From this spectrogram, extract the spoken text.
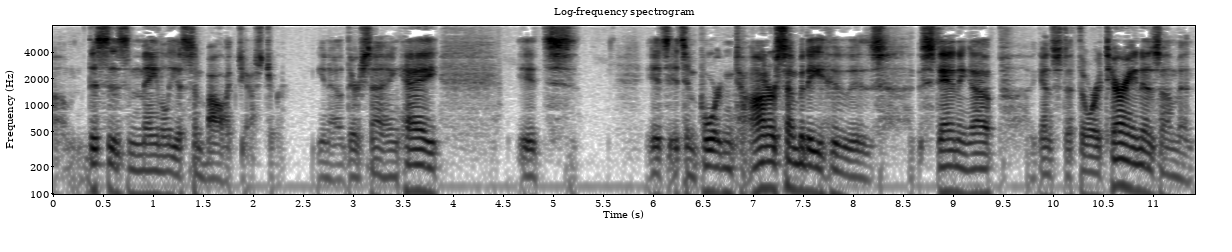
Um, this is mainly a symbolic gesture. You know, they're saying, "Hey, it's it's it's important to honor somebody who is standing up against authoritarianism and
